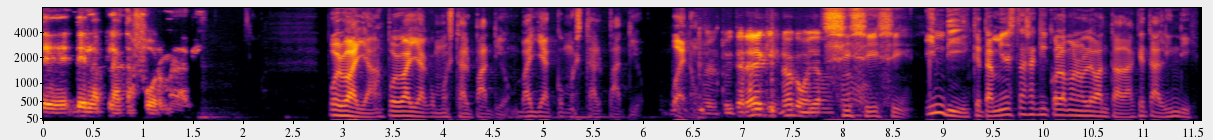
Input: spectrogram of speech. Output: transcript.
de, la plataforma, David. Pues vaya, pues vaya cómo está el patio, vaya cómo está el patio. Bueno. El Twitter X, ¿no? Como sí, sí, sí. Indy, que también estás aquí con la mano levantada. ¿Qué tal, Indy?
